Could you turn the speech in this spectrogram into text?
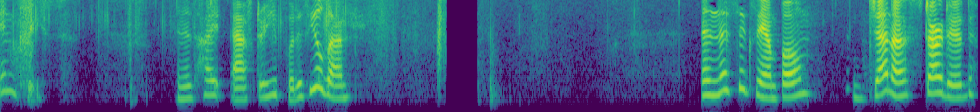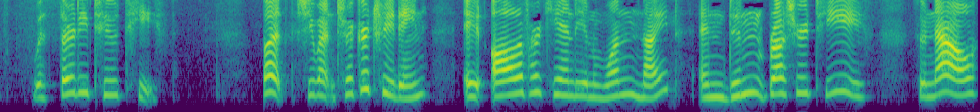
increase in his height after he put his heels on. In this example, Jenna started with 32 teeth, but she went trick or treating, ate all of her candy in one night, and didn't brush her teeth. So now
